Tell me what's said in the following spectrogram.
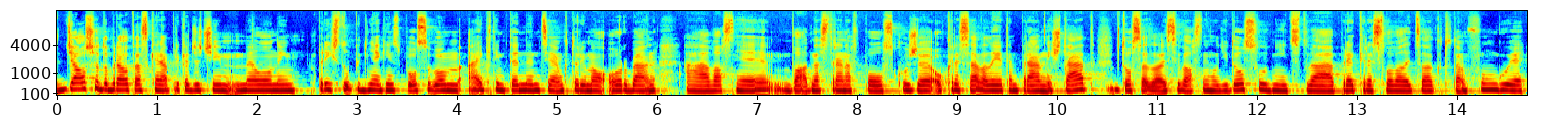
ďalšia dobrá otázka je napríklad, že či Melony pristúpi k nejakým spôsobom aj k tým tendenciám, ktorý mal Orbán a vlastne vládna strana v Polsku, že okresávali je ten právny štát, dosadzali si vlastne ľudí do súdnictva, prekreslovali celé, ako to tam funguje,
